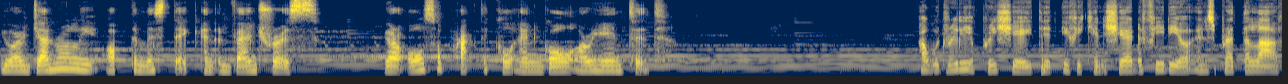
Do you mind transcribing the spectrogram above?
you are generally optimistic and adventurous. You are also practical and goal oriented. I would really appreciate it if you can share the video and spread the love.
